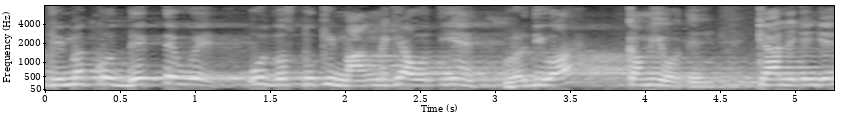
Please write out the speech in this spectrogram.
कीमत को देखते हुए उस वस्तु की मांग में क्या होती है? वृद्धि और कमी होती है। क्या लिखेंगे?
